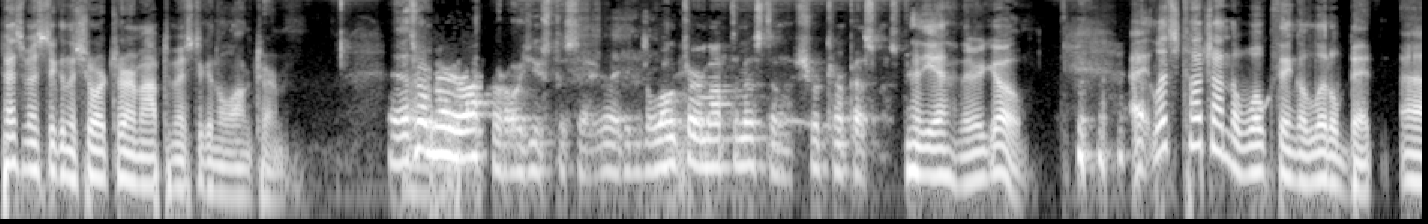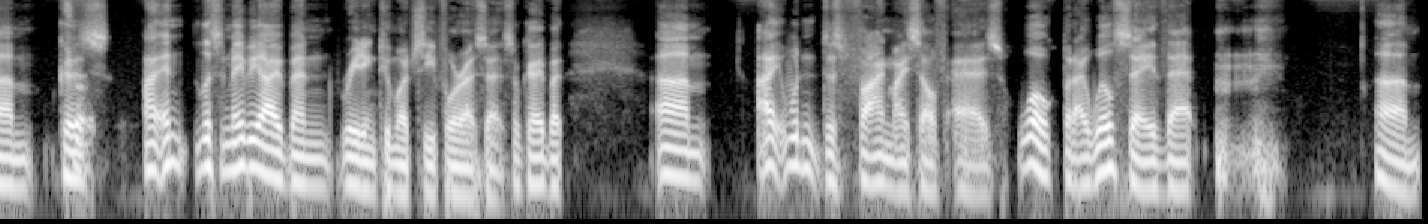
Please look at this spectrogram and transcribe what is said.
pessimistic in the short term, optimistic in the long term. Yeah, that's what Murray Rothbard always used to say, right? He was a long-term optimist and a short-term pessimist. yeah, there you go. uh, let's touch on the woke thing a little bit, because um, sure. and listen, maybe I've been reading too much C4SS, okay, but um, I wouldn't define myself as woke, but I will say that um,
